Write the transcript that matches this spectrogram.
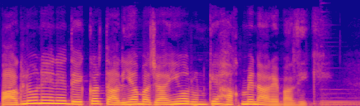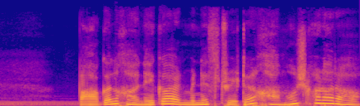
پاگلوں نے انہیں دیکھ کر تالیاں بجائیں اور ان کے حق میں نعرے بازی کی۔ پاگل خانے کا ایڈمنسٹریٹر خاموش کھڑا رہا۔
